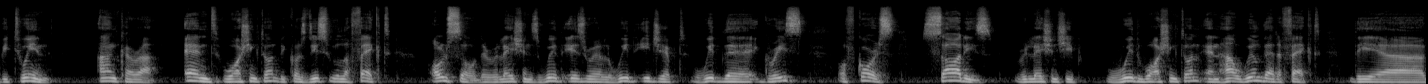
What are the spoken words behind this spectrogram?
between Ankara and Washington, because this will affect also the relations with Israel, with Egypt, with Greece. Of course, Saudi's relationship with Washington, and how will that affect the uh,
